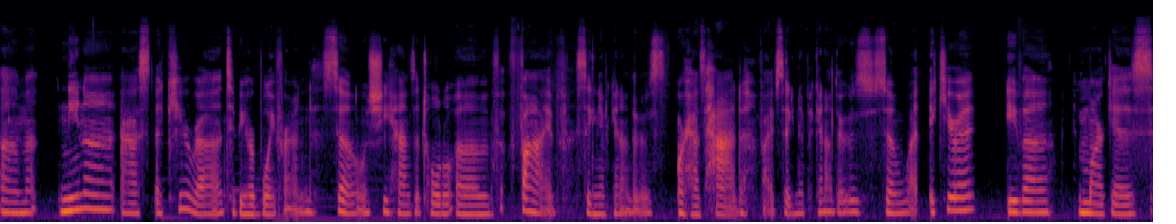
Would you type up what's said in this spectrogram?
um, Nina asked Akira to be her boyfriend. So she has a total of five significant others, or has had five significant others. So what? Akira, Eva, Marcus,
